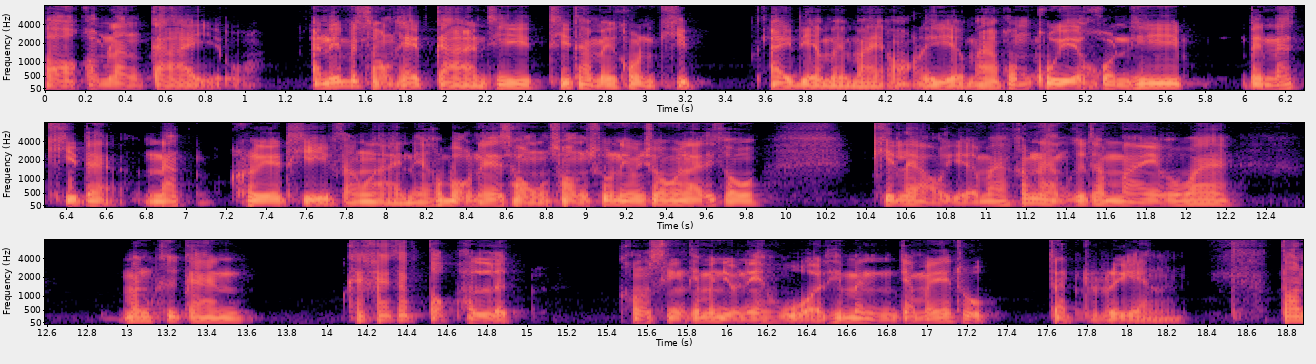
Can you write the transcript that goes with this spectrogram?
ออกกำลังกายอยู่ อันนี้เป็นสองเหตุการณ์ที่ที่ทำให้คนคิด ไอเดียใหม่ๆออกได้เยอะมาก ผมคุยกับคนที่เป็นนักคิดอะนักครีเอทีฟทั้งหลายเนี่ยเขาบอกในสองสองช่วงนี้เป็นช่วงเวลาที่เขาคิดอะไรออกเยอะมากคำถามคือทำไม เพราะว่ามันคือการคล้ายๆกับตกผลึกของสิ่งที่มันอยู่ในหัวที่มันยังไม่ได้ถูกจัดเรียง ตอน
